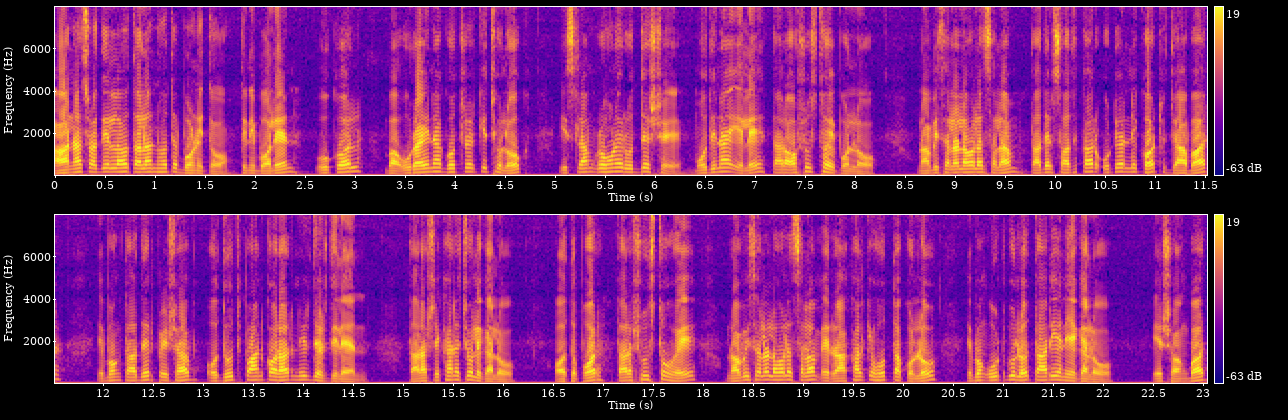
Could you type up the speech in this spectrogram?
আনাস রদিল্লাহ তালান হতে বর্ণিত। তিনি বলেন, উকল বা উরাইনা গোত্রের কিছু লোক ইসলাম গ্রহণের উদ্দেশ্যে মদিনায় এলে তারা অসুস্থ হয়ে পড়ল। নবী সাল্লাহ সাল্লাম তাদের সৎকার উটের নিকট যাবার এবং তাদের পেশাব ও দুধ পান করার নির্দেশ দিলেন। তারা সেখানে চলে গেল। অতপর তারা সুস্থ হয়ে নবী সাল্লাহ সাল্লাম এর রাখালকে হত্যা করল এবং উটগুলো তাড়িয়ে নিয়ে গেল। এ সংবাদ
